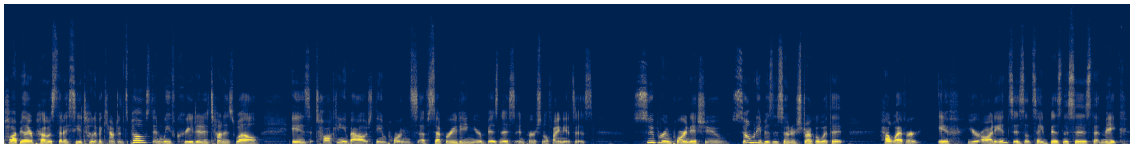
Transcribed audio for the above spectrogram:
popular posts that I see a ton of accountants post, and we've created a ton as well, is talking about the importance of separating your business and personal finances. Super important issue. So many business owners struggle with it. However, if your audience is, let's say, businesses that make,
